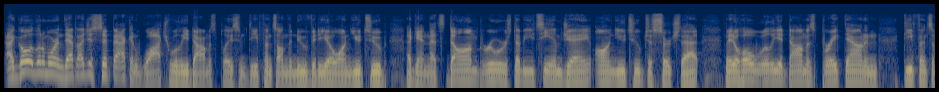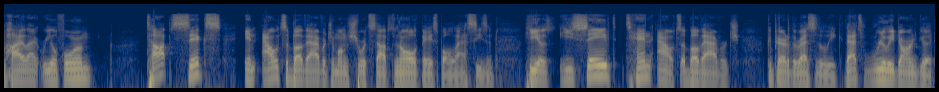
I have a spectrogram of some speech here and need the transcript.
I go a little more in depth. I just sit back and watch Willy Adames play some defense on the new video on YouTube. Again, that's Dom Brewers WTMJ on YouTube. Just search that. Made a whole Willy Adames breakdown and defensive highlight reel for him. Top six in outs above average among shortstops in all of baseball last season. He has he saved 10 outs above average compared to the rest of the league. That's really darn good.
